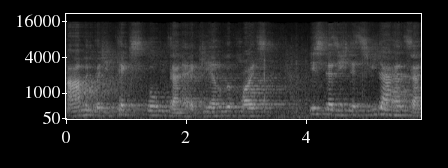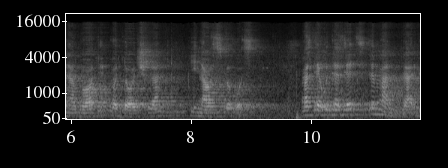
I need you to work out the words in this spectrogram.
Arme über die Textbogen seiner Erklärung gekreuzt, ist er sich des Widerhalls seiner Worte über Deutschland hinaus bewusst. Was der untersetzte Mann da im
